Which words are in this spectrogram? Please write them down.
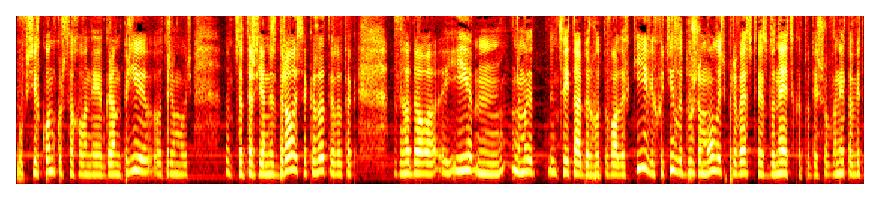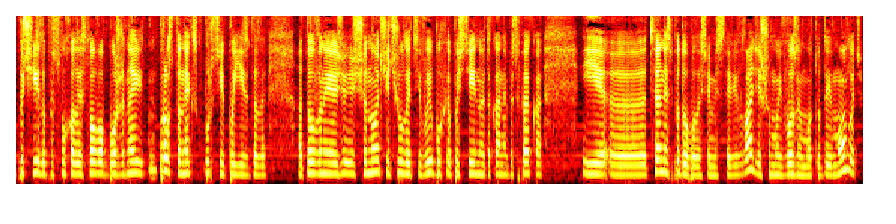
по всіх конкурсах вони гран-прі отримують. Це теж я не збиралася казати, але так згадала. І ми цей табір готували в Києві. Хотіли дуже молодь привезти з Донецька туди, щоб вони там відпочили, послухали слово Боже, навіть просто на екскурсії поїздили. А то вони щоночі чули ці вибухи постійно, така небезпека. І е, це не сподобалося місцевій владі, що ми возимо туди молодь,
